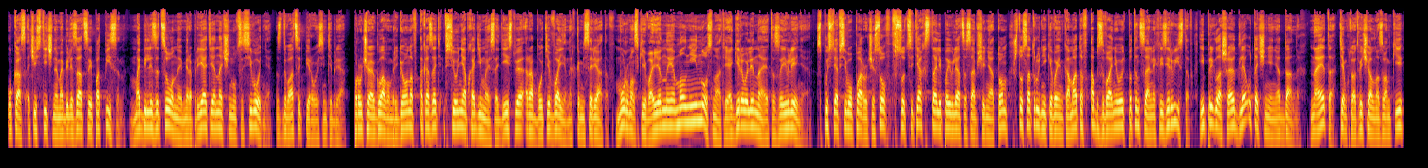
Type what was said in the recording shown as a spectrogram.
Указ о частичной мобилизации подписан. Мобилизационные мероприятия начнутся сегодня, с 21 сентября. Поручаю главам регионов оказать все необходимое содействие работе военных комиссариатов. Мурманские военные молниеносно отреагировали на это заявление. Спустя всего пару часов в соцсетях стали появляться сообщения о том, что сотрудники военкоматов обзванивают потенциальных резервистов и приглашают для уточнения данных. На это тем, кто отвечал на звонки,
